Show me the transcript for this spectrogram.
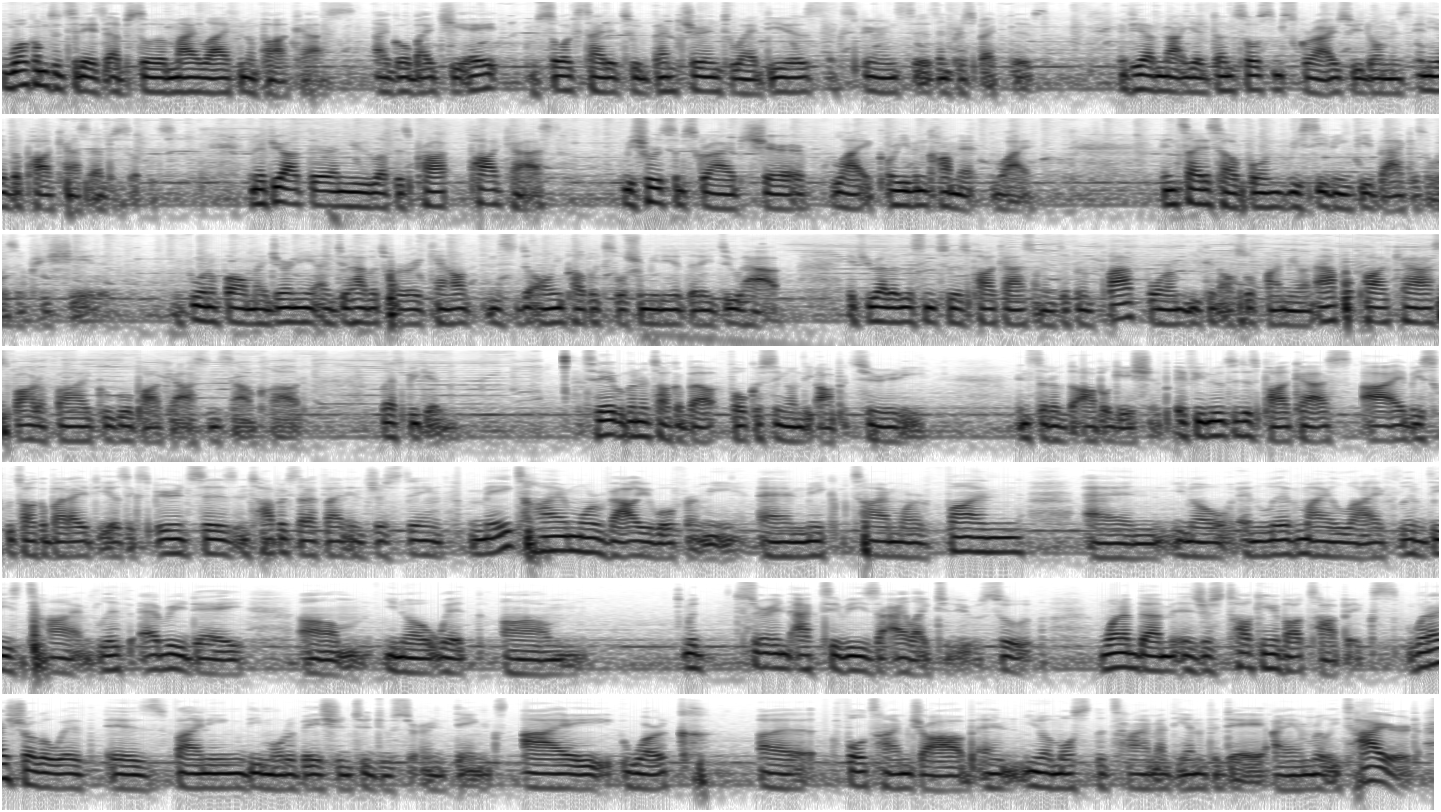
Welcome to today's episode of My Life in a Podcast. I go by G8. I'm so excited to adventure into ideas, experiences, and perspectives. If you have not yet done so, subscribe so you don't miss any of the podcast episodes. And if you're out there and you love this pro- podcast, be sure to subscribe, share, like, or even comment why. Insight is helpful and receiving feedback is always appreciated. If you want to follow my journey, I do have a Twitter account, and this is the only public social media that I do have. If you rather listen to this podcast on a different platform, you can also find me on Apple Podcasts, Spotify, Google Podcasts, and SoundCloud. Let's begin. Today, we're going to talk about focusing on the opportunity instead of the obligation. If you're new to this podcast, I basically talk about ideas, experiences, and topics that I find interesting. Make time more valuable for me and make time more fun and, you know, and live my life, live these times, live every day um, you know, with um, with certain activities that I like to do. So one of them is just talking about topics. What I struggle with is finding the motivation to do certain things. I work a full-time job and you know most of the time at the end of the day I am really tired.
